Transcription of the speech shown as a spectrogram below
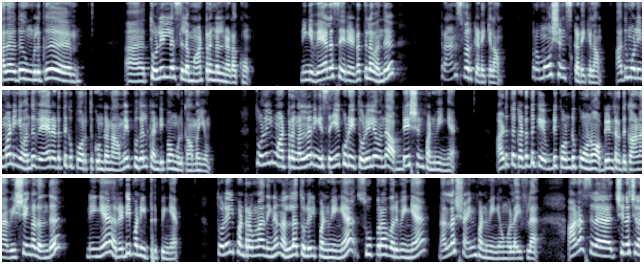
அதாவது உங்களுக்கு தொழிலில் சில மாற்றங்கள் நடக்கும். நீங்கள் வேலை செய்கிற இடத்துல வந்து ட்ரான்ஸ்ஃபர் கிடைக்கலாம் ப்ரொமோஷன்ஸ் கிடைக்கலாம். அது மூலிமா நீங்கள் வந்து வேறு இடத்துக்கு போகிறதுக்கு உண்டான அமைப்புகள் கண்டிப்பாக உங்களுக்கு அமையும். தொழில் மாற்றங்கள்லாம் நீங்கள் செய்யக்கூடிய தொழிலை வந்து அப்டேஷன் பண்ணுவீங்க. அடுத்த கட்டத்துக்கு எப்படி கொண்டு போகணும் அப்படின்றதுக்கான விஷயங்கள் வந்து நீங்கள் ரெடி பண்ணிகிட்டு இருப்பீங்க. தொழில் பண்ணுறவங்களா இருந்தீங்கன்னா நல்லா தொழில் பண்ணுவீங்க சூப்பராக வருவீங்க நல்லா ஷைன் பண்ணுவீங்க உங்கள் லைஃப்பில் ஆனால் சில சின்ன சின்ன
